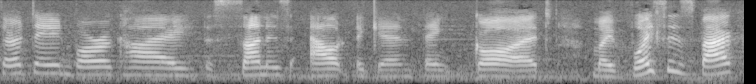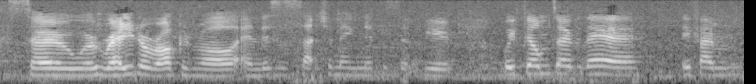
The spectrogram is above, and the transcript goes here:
third day in Boracay, the sun is out again, thank God. My voice is back, so we're ready to rock and roll and this is such a magnificent view. We filmed over there, if I'm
